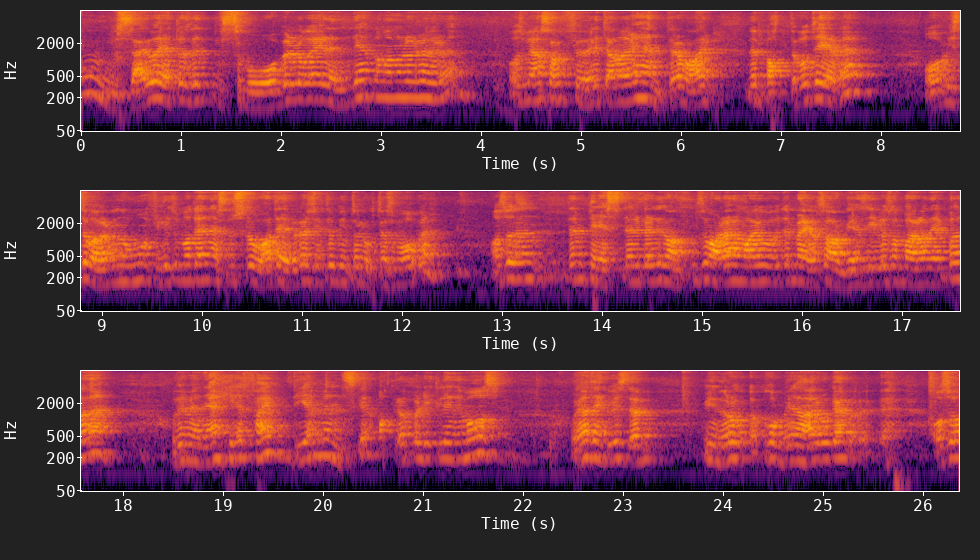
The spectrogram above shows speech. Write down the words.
oser jo rett og slett svovel og elendighet når du hører det. Og som jeg har sagt før i tida, når det hendte det var debatter på TV Og hvis det var en homofil, så måtte jeg nesten slå av TV-en. Jeg det begynte å lukte svovel. Altså, den, den presten eller predikanten som var der, han var jo, den ble jo så aggressiv som bare det på det. Og det mener jeg er helt feil. De er mennesker akkurat på lik linje med oss. Og jeg tenker hvis de begynner å komme inn her okay, Og så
